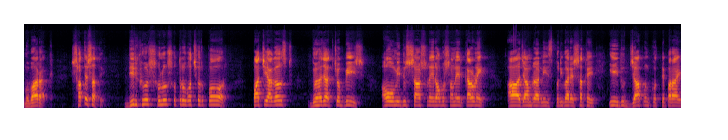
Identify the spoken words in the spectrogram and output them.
মুবারক। সাথে সাথে দীর্ঘ ষোলো সতেরো বছর পর পাঁচই আগস্ট দু হাজার চব্বিশ আওয়ামী দুঃশাসনের অবসানের কারণে আজ আমরা নিজ পরিবারের সাথে ঈদ উদযাপন করতে পারায়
